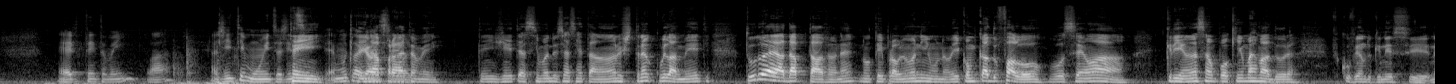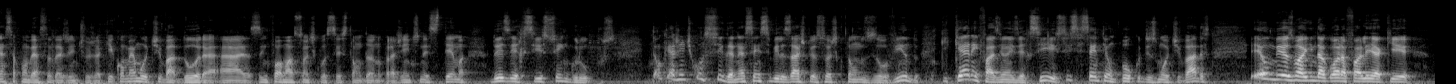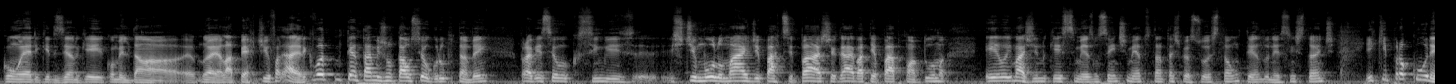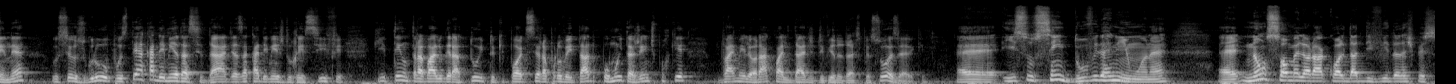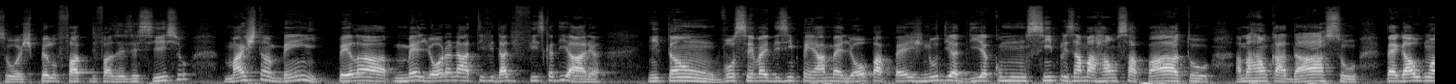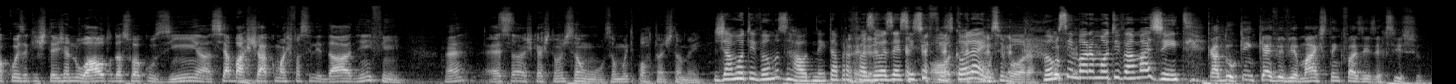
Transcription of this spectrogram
É, tem também lá. A gente tem muito. A gente tem. É muito legal. Tem na praia também. Tem gente acima dos 60 anos, tranquilamente. Tudo é adaptável, né? Não tem problema nenhum, não. E como o Cadu falou, você é uma criança um pouquinho mais madura fico vendo que nesse, nessa conversa da gente hoje aqui, como é motivadora as informações que vocês estão dando para a gente nesse tema do exercício em grupos. Então que a gente consiga né, sensibilizar as pessoas que estão nos ouvindo, que querem fazer um exercício e se sentem um pouco desmotivadas. Eu mesmo ainda agora falei aqui com o Eric dizendo que, como ele dá uma, é lá pertinho, eu falei, ah, Eric, vou tentar me juntar ao seu grupo também, para ver se eu se me estimulo mais de participar, chegar e bater papo com a turma eu imagino que esse mesmo sentimento tantas pessoas estão tendo nesse instante e que procurem, né, os seus grupos. Tem a Academia da Cidade, as academias do Recife, que tem um trabalho gratuito que pode ser aproveitado por muita gente porque vai melhorar a qualidade de vida das pessoas, Eric? É, isso sem dúvida nenhuma, né? É, não só melhorar a qualidade de vida das pessoas pelo fato de fazer exercício, mas também pela melhora na atividade física diária. Então, você vai desempenhar melhor papéis no dia a dia, como um simples amarrar um sapato, amarrar um cadarço, pegar alguma coisa que esteja no alto da sua cozinha, se abaixar com mais facilidade, enfim. Né? Essas questões são, são muito importantes também. Já motivamos Haldney, tá? Para fazer é. o exercício físico. Ótimo, Olha aí. Vamos embora. Vamos embora motivar mais gente. Cadu, quem quer viver mais tem que fazer exercício?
